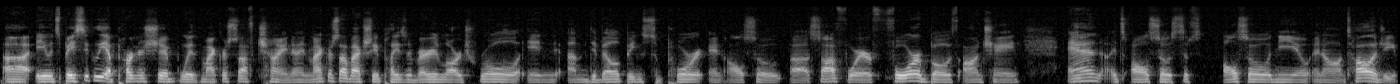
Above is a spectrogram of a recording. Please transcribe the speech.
Uh, was basically a partnership with Microsoft China, and Microsoft actually plays a very large role in um, developing support and also uh, software for both on-chain and it's also also Neo and Ontology.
